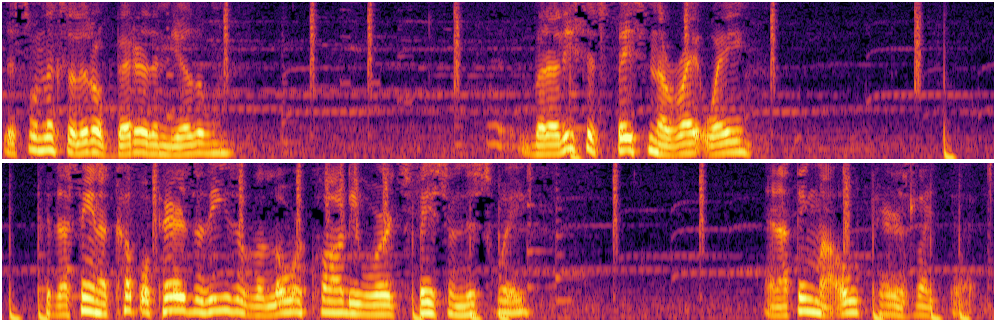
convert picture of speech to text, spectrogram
This one looks a little better than the other one but at least it's facing the right way because I've seen a couple pairs of these of a lower quality where it's facing this way And I think my old pair is like that.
